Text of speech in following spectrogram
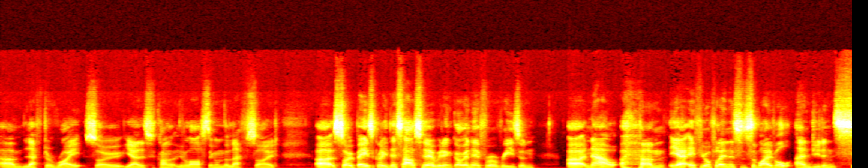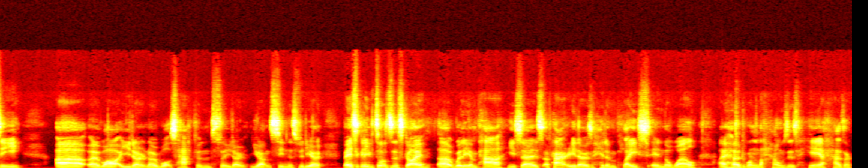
um, left or right. So yeah, this is kind of the last thing on the left side. So basically, this house here, we didn't go in here for a reason. Uh, now, um, yeah, if you're playing this in survival and you didn't see, uh, uh, well, you don't know what's happened, so you don't, you haven't seen this video. Basically, if you talk to this guy, uh, William Power, he says apparently there is a hidden place in the well. I heard one of the houses here has a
